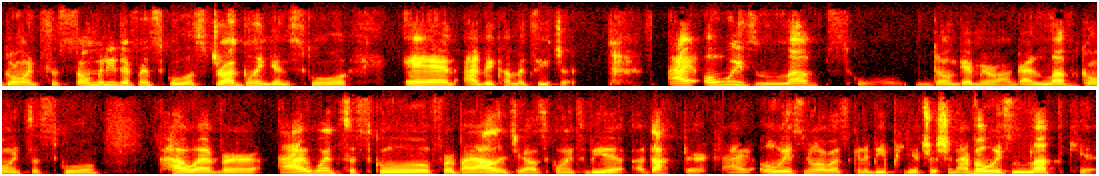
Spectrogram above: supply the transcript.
going to so many different schools, struggling in school, and I become a teacher. I always loved school. Don't get me wrong. I loved going to school. However, I went to school for biology. I was going to be a, a doctor. I always knew I was going to be a pediatrician. I've always loved kids.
